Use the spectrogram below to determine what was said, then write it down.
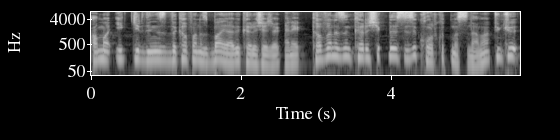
ama ilk girdiğinizde kafanız bayağı bir karışacak. Yani kafanızın karışıklığı sizi korkutmasın ama. Çünkü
